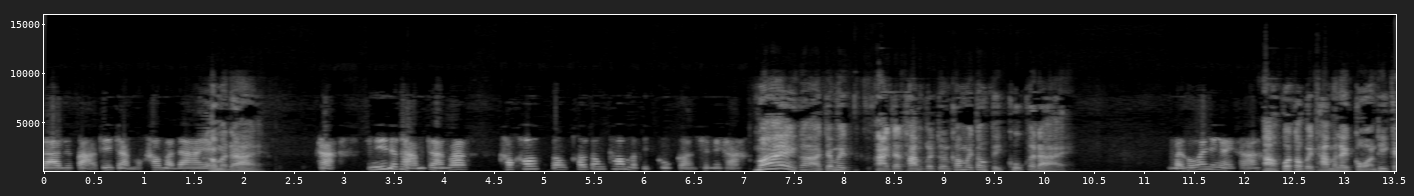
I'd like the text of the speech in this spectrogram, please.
ได้หรือเปล่าที่อาจารย์บอกเข้ามาได้อะเข้ามาได้ ค่ะ ทีนี้จะถามอาจารย์ว่าเขาเขาต้องเขาต้องเข้ามาติดคุกก่อนใช่ไหมคะ ไม่ก็อาจจะไม่อาจจะทำกันจนเขาไม่ต้องติดคุกก็ได้หมายความว่ายังไงคะ อ้าว ก็ต้องไปทำอะไรก่อนที่แก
